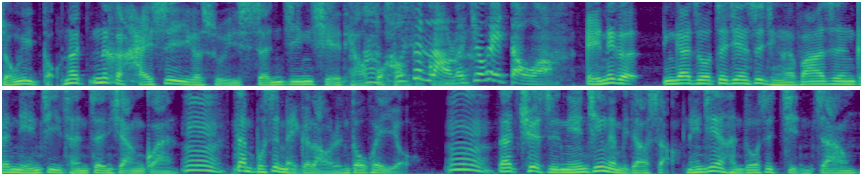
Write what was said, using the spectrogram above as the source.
容易抖。那那个还是一个属于神经协调不好，不是老了就会抖啊？哎，那个应该说这件事情的发生跟年纪成正相关，嗯，但不是每个老人都会有，嗯，那确实年轻人比较少，年轻人很多是紧张，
